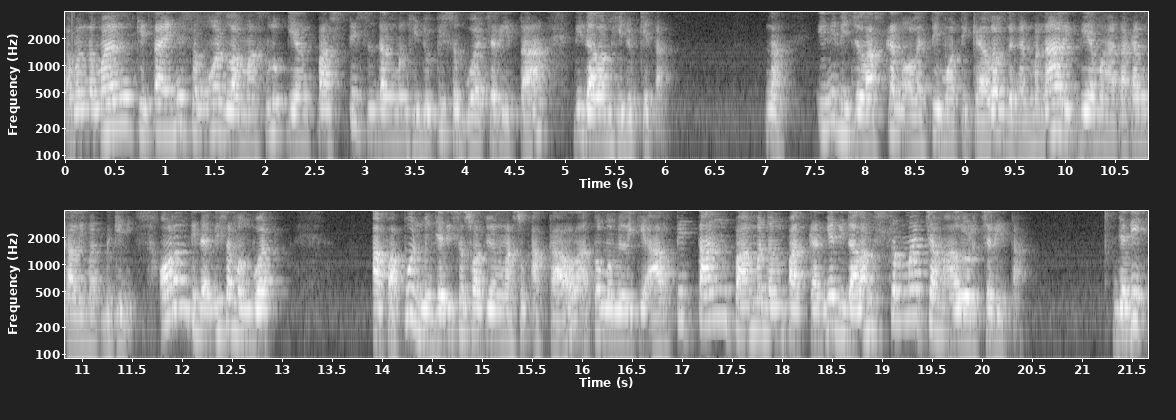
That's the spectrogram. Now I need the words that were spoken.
Teman-teman, kita ini semua adalah makhluk yang pasti sedang menghidupi sebuah cerita di dalam hidup kita. Nah, ini dijelaskan oleh Timothy Keller dengan menarik. Dia mengatakan kalimat begini. Orang tidak bisa membuat apa pun menjadi sesuatu yang masuk akal atau memiliki arti tanpa menempatkannya di dalam semacam alur cerita. Jadi,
